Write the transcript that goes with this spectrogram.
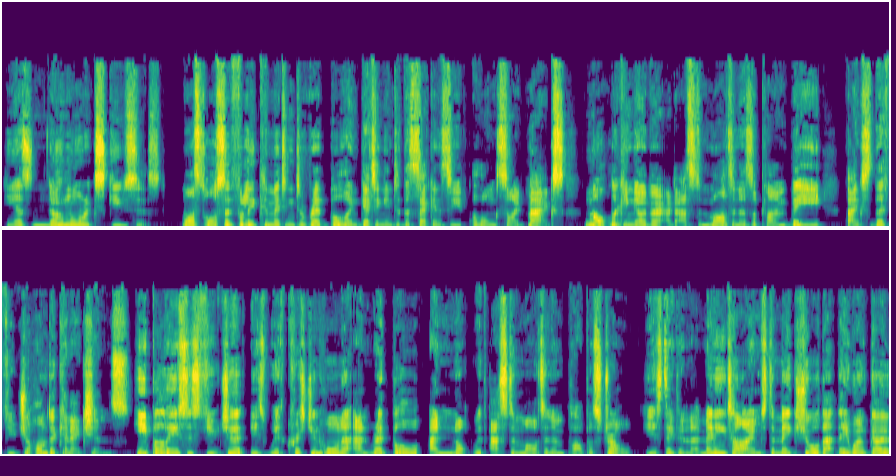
He has no more excuses whilst also fully committing to Red Bull and getting into the second seat alongside Max, not looking over at Aston Martin as a plan B, thanks to their future Honda connections. He believes his future is with Christian Horner and Red Bull and not with Aston Martin and Papa Stroll. He has stated that many times to make sure that they won't go,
